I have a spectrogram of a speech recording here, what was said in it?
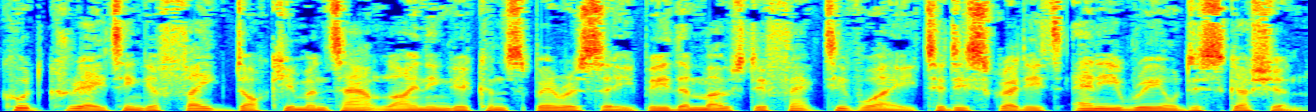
Could creating a fake document outlining a conspiracy be the most effective way to discredit any real discussion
